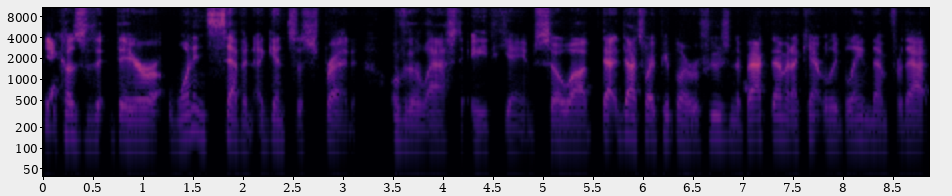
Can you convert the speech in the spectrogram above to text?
yeah. because they're one in seven against the spread over their last eight games. So uh, that that's why people are refusing to back them, and I can't really blame them for that.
